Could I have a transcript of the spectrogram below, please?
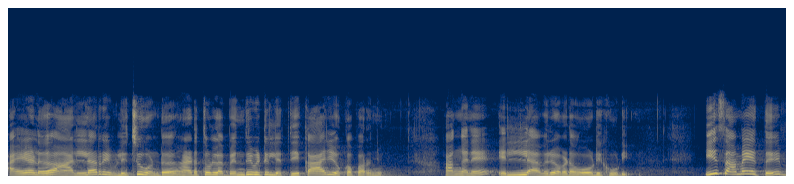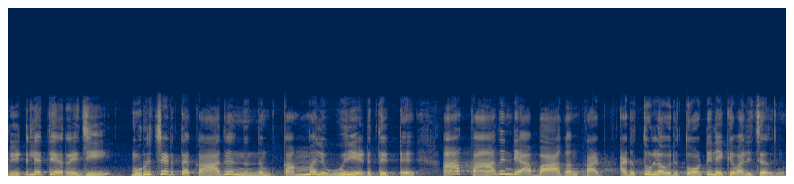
അയാൾ അല്ലറി വിളിച്ചുകൊണ്ട് അടുത്തുള്ള ബന്ധുവീട്ടിലെത്തി കാര്യമൊക്കെ പറഞ്ഞു. അങ്ങനെ എല്ലാവരും അവിടെ ഓടിക്കൂടി. ഈ സമയത്ത് വീട്ടിലെത്തിയ റെജി മുറിച്ചെടുത്ത കാതിൽ നിന്നും കമ്മൽ ഊരിയെടുത്തിട്ട് ആ കാതിന്റെ ആ ഭാഗം അടുത്തുള്ള ഒരു തോട്ടിലേക്ക് വലിച്ചെറിഞ്ഞു.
